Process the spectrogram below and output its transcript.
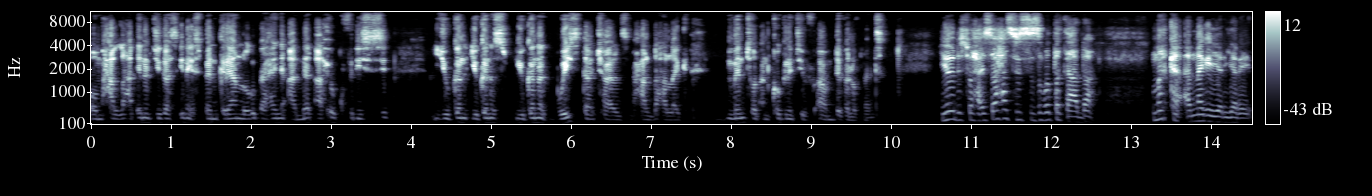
oo maxaa lahaa energygaas inay spend garayaan looga baahan yahay aad meel aa xoog ku fadhiisisid you gonna you gonna you gonna waste that child's maxaa la dhahaa like mental and cognitive development. yunis waxay soo xasuusisa mataqaanaa marka annaga yaryareen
